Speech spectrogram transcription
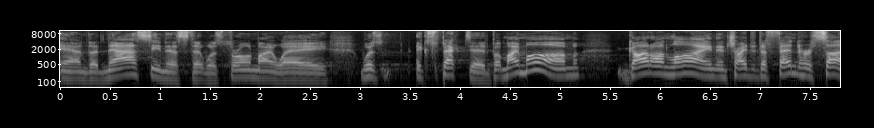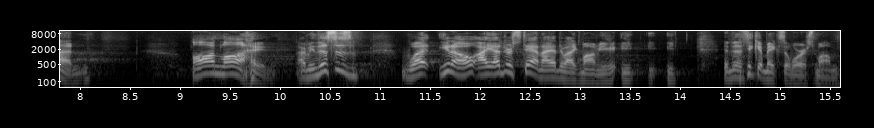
and the nastiness that was thrown my way was expected. But my mom got online and tried to defend her son online. I mean, this is what, you know, I understand. I had to be like, Mom, you, you, you and I think it makes it worse, mom.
